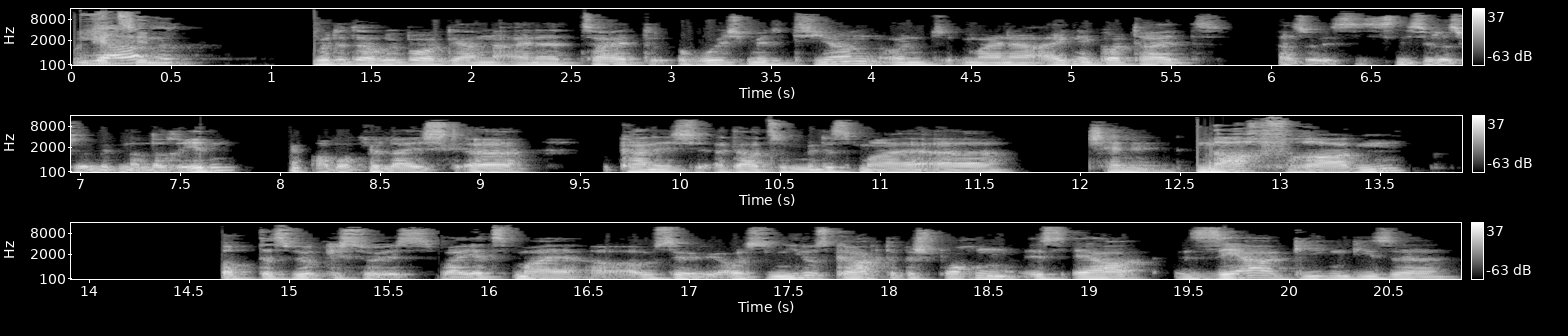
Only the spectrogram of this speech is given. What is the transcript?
Und Ja, jetzt äh, hier, ich würde darüber gerne eine Zeit ruhig meditieren und meine eigene Gottheit, also es ist nicht so, dass wir miteinander reden, aber vielleicht äh, kann ich da zumindest mal Channeln. äh, nachfragen, ob das wirklich so ist. Weil jetzt mal äh, aus, aus Nidos Charakter besprochen, ist er sehr gegen diese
